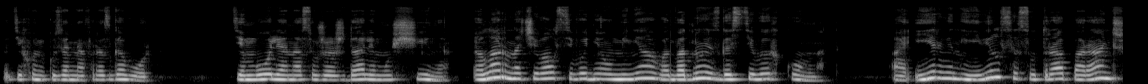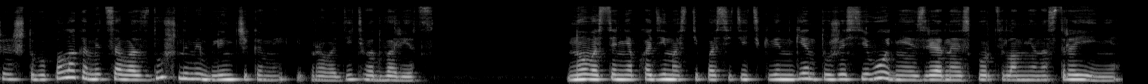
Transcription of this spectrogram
потихоньку замяв разговор. Тем более нас уже ждали мужчины. Элар ночевал сегодня у меня в одной из гостевых комнат, а Ирвин явился с утра пораньше, чтобы полакомиться воздушными блинчиками и проводить во дворец. Новость о необходимости посетить Квингент уже сегодня изрядно испортила мне настроение.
